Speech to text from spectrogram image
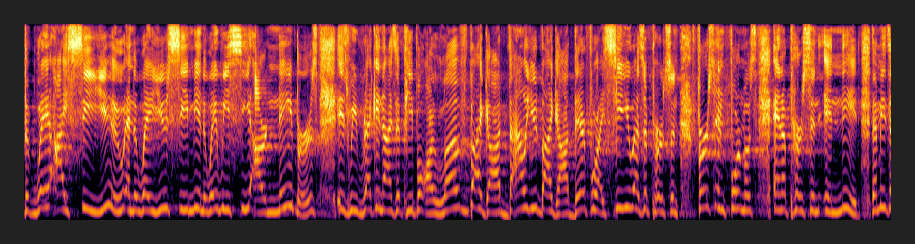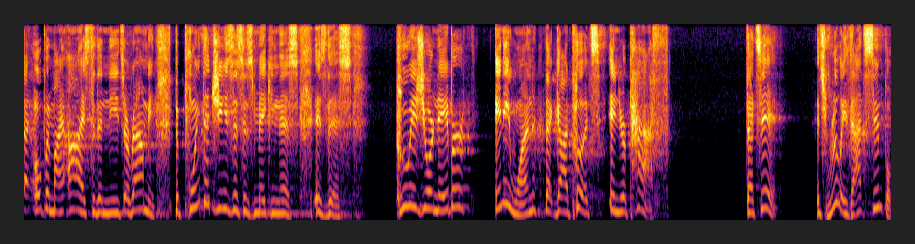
The way I see you and the way you see me and the way we see our neighbors is we recognize that people are loved by God, valued by God. Therefore, I see you as a person, first and foremost, and a person in need. That means I open my eyes to the needs around me. The point that Jesus is making this is this Who is your neighbor? Anyone that God puts in your path. That's it. It's really that simple.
